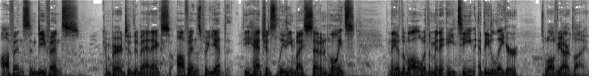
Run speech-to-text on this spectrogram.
offense and defense compared to the Bad Axe offense, but yet the Hatchets leading by seven points, and they have the ball with a minute 18 at the Laker 12 yard line.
